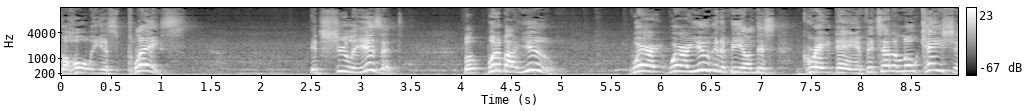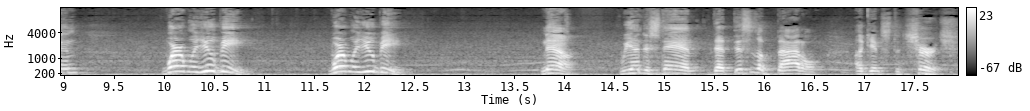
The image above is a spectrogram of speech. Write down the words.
the holiest place. It surely isn't. But what about you? Where, where are you going to be on this great day? If it's at a location, where will you be? Where will you be? Now, we understand that this is a battle against the church.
